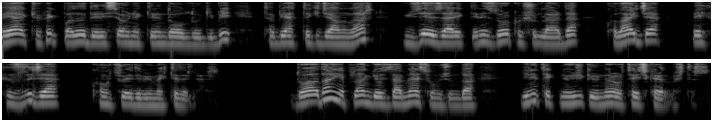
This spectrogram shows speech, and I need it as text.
veya köpek balığı derisi örneklerinde olduğu gibi tabiattaki canlılar yüzey özelliklerini zor koşullarda kolayca ve hızlıca kontrol edebilmektedirler. Doğadan yapılan gözlemler sonucunda yeni teknolojik ürünler ortaya çıkarılmıştır.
